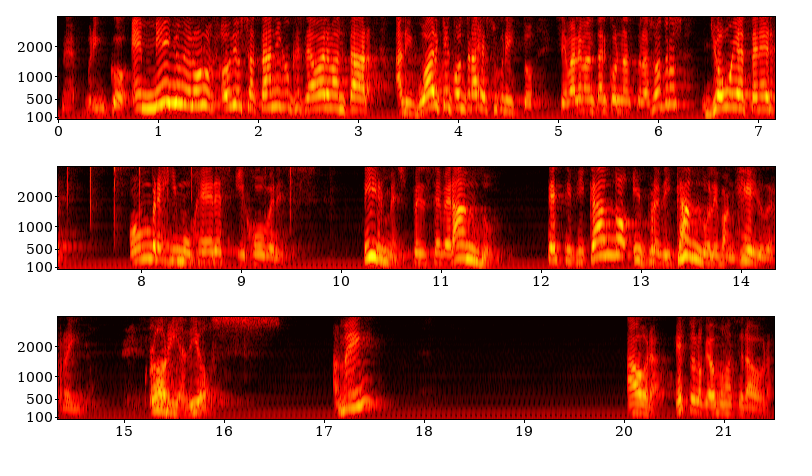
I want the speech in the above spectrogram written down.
me brincó, en medio del odio satánico que se va a levantar, al igual que contra Jesucristo, se va a levantar con nosotros, yo voy a tener hombres y mujeres y jóvenes firmes, perseverando, testificando y predicando el Evangelio del Reino. Gloria a Dios. Amén. Ahora, esto es lo que vamos a hacer ahora.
